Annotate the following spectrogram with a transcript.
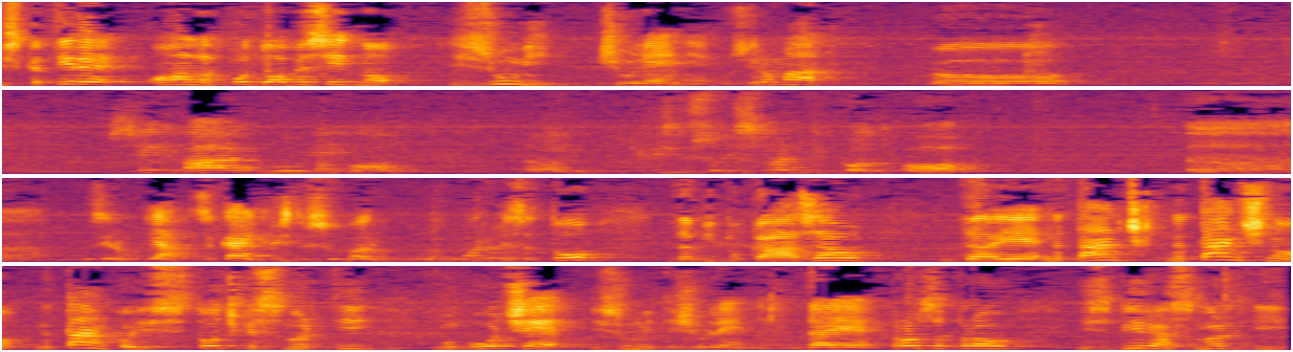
iz katere on lahko dobesedno izumi življenje. Oziroma, uh, svet Pavel govori o um, Kristusovi smrti kot o uh, oziroma, ja, zakaj je Kristus umrl? Umrl je zato, da bi pokazal, da je natanč, natančno, natanko iz točke smrti mogoče izumiti življenje. Da je pravzaprav izbira smrti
